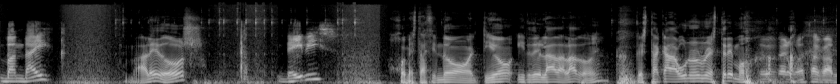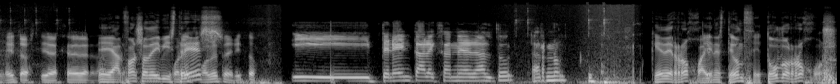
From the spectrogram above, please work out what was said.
Van Dijk, Vale, dos. Davis, Joder, me está haciendo el tío ir de lado a lado, ¿eh? Que está cada uno en un extremo. Qué vergüenza, Carlitos, tío, es que de verdad. Eh, Alfonso Davis, Pobre- tres. pobre Pedrito. y 30 Alexander Alto- Arnold. Qué de rojo hay en este 11, todos rojos.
